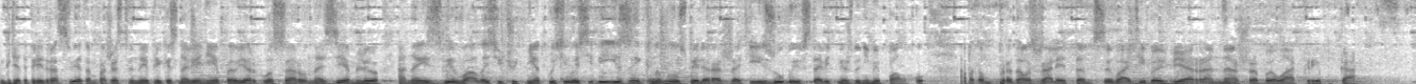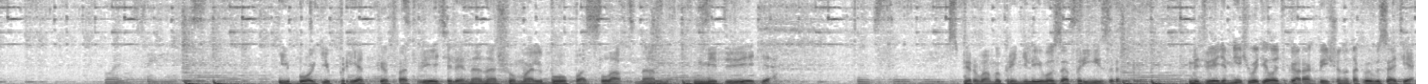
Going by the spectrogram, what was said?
Где-то перед рассветом божественное прикосновение повергло Сару на землю. Она извивалась и чуть не откусила себе язык, но мы успели разжать ей зубы и вставить между ними палку. А потом продолжали танцевать, ибо вера наша была крепка. И боги предков ответили на нашу мольбу, послав нам медведя. Сперва мы приняли его за призрак. Медведям нечего делать в горах, да еще на такой высоте.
